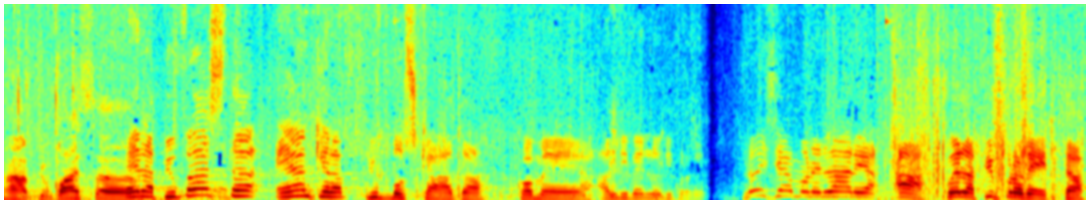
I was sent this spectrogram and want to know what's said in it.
Ah, più bassa. È la più vasta e anche la più boscata come a livello di protezione. Noi siamo nell'area A, quella più protetta,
